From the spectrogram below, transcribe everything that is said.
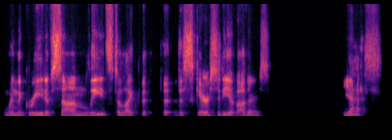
when the greed of some leads to like the, the, the scarcity of others? Yes.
